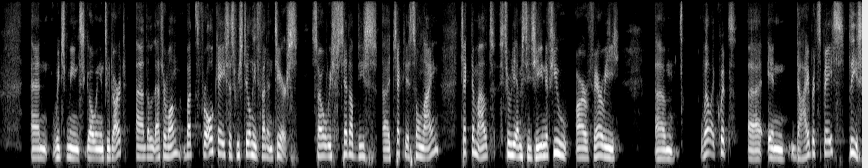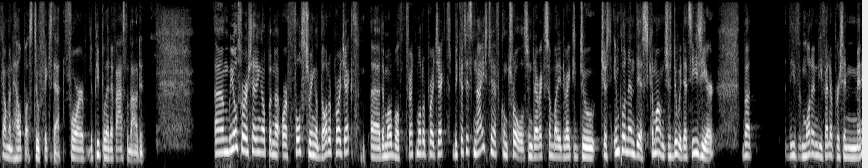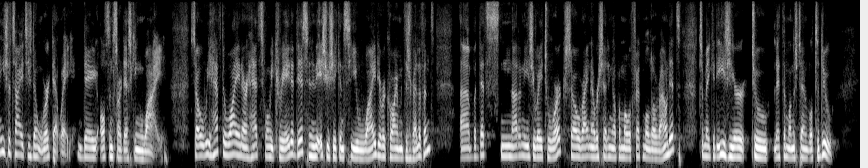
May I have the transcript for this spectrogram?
And which means going into Dart, uh, the latter one. But for all cases, we still need volunteers. So we've set up these uh, checklists online, check them out through the MSTG. And if you are very um, well equipped uh, in the hybrid space, please come and help us to fix that for the people that have asked about it. Um, we also are setting up an, or fostering a daughter project, uh, the mobile threat model project, because it's nice to have controls and direct somebody directly to just implement this. Come on, just do it. That's easier. But the modern developers in many societies don't work that way. They often start asking why. So we have the why in our heads when we created this and in the issues you can see why the requirement is relevant. Uh, but that's not an easy way to work. So right now we're setting up a mobile threat model around it to make it easier to let them understand what to do.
